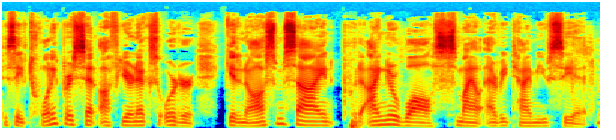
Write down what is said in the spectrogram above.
to save 20% off your next order. Get an awesome sign, put it on your wall, smile every time you see it.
